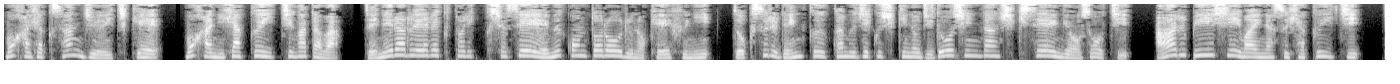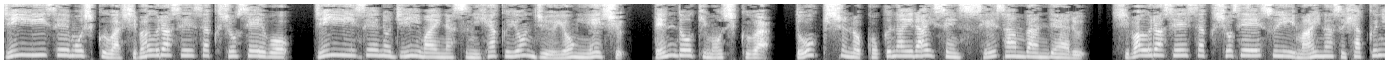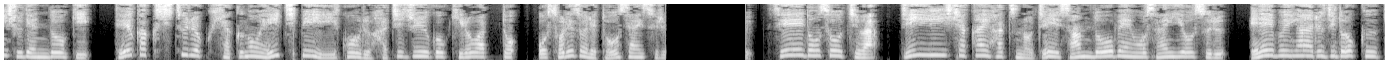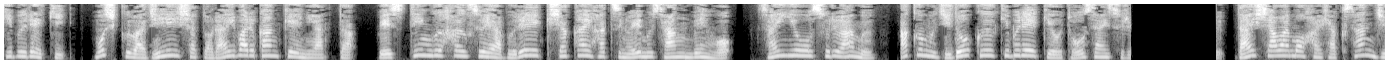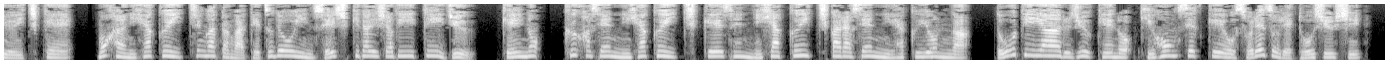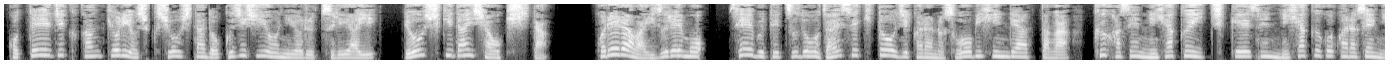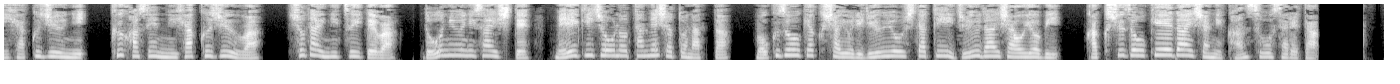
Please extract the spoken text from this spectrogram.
モハ131系、モハ201型は、ゼネラルエレクトリック社製 M コントロールの系譜に属する電空間無軸式の自動診断式制御装置 RPC-101 GE 製もしくは芝浦製作所製を GE 製の G-244A 種電動機もしくは同機種の国内ライセンス生産版である芝浦製作所製 SE-102 種電動機低角出力 105HP イコール 85kW をそれぞれ搭載する。制動装置は GE 社開発の J3 動弁を採用する AVR 自動空気ブレーキ、もしくは GE 社とライバル関係にあったウェスティングハウスウェアブレーキ社開発の M3 弁を採用するアム、アクム自動空気ブレーキを搭載する。台車はモハ131系、モハ201型が鉄道員正式台車 DT10 系のクハ1201系1201から1204が同 TR10 系の基本設計をそれぞれ踏襲し、固定軸間距離を縮小した独自仕様による釣り合い、両式台車を期した。これらはいずれも西武鉄道在籍当時からの装備品であったが、クハ1201系1205から1212、クハ1210は初代については、導入に際して名義上の種車となった木造客車より流用した T10 台車及び各種造形台車に換装された。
